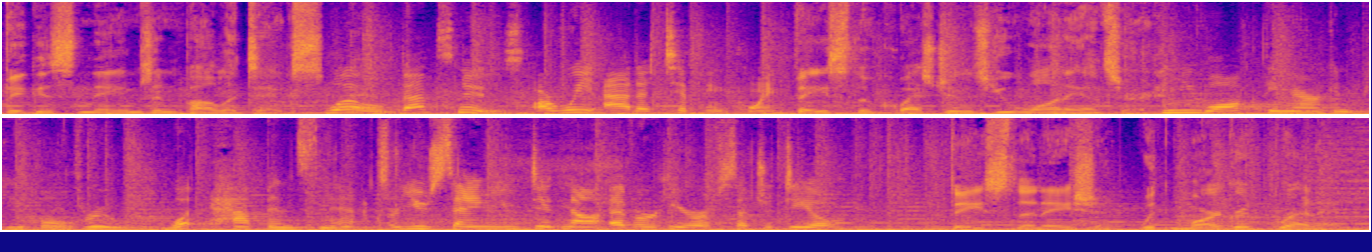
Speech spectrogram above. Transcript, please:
biggest names in politics. Whoa, that's news. Are we at a tipping point? Face the questions you want answered. Can you walk the American people through what happens next? Are you saying you did not ever hear of such a deal? Face the Nation with Margaret Brennan.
